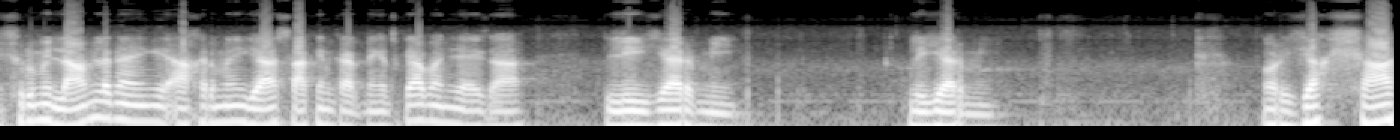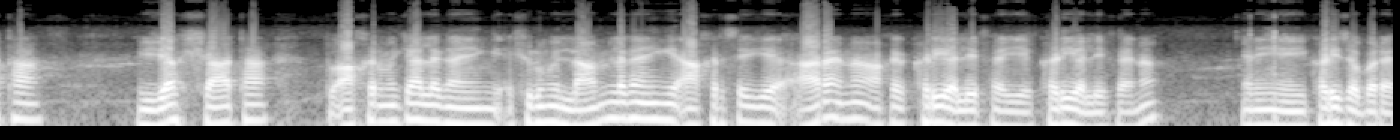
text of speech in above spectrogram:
شروع میں لام لگائیں گے، آخر میں یا ساکن کر دیں گے۔ تو کیا بن جائے گا؟ لی می۔ لی می۔ اور یک شاہ تھا۔ یک شاہ تھا۔ تو آخر میں کیا لگائیں گے؟ شروع میں لام لگائیں گے، آخر سے یہ آ رہا ہے نا، آخر کھڑی الف ہے، یہ کھڑی الف ہے نا۔ یعنی کھڑی زبر ہے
